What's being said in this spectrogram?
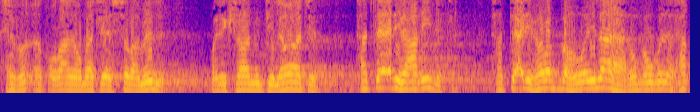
حفظ القرآن وما تيسر منه والإكثار من تلاوته حتى يعرف عقيدته. حتى يعرف ربه وإلهه ومعبود الحق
